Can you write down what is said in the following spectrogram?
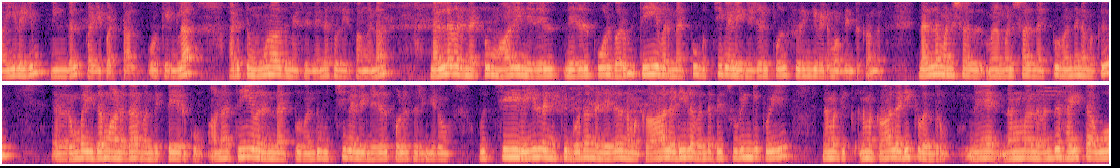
மயிலையும் நீங்கள் வழிபட்டால். ஓகேங்களா? அடுத்து மூணாவது மெசேஜ் என்ன சொல்லியிருக்காங்கன்னா நல்லவர் நட்பு மாலை நிழல் நிழல் போல் வரும் தீயவர் நட்பு உச்சி வேலை நிழல் போல் சுருங்கிவிடும் அப்படின்ட்டு இருக்காங்க. நல்ல மனுஷால் ம மனுஷால் நட்பு வந்து நமக்கு ரொம்ப இதமானதாக வந்துக்கிட்டே இருக்கும். ஆனால் தீயவரின் நட்பு வந்து உச்சி வேலை நிழல் போல் சுருங்கிடும். உச்சி வெயிலில் நிற்கும் போது அந்த நிழல் நம்ம காலடியில் வந்து அப்படியே சுருங்கி போய் நமக்கு நம்ம காலடிக்கு வந்துடும் நே நம்மளை வந்து ஹைட்டாவோ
